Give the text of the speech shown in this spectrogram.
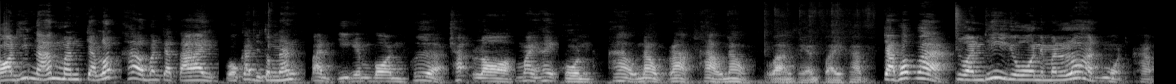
ตอนที่น้ำมันจะลดข้าวมันจะตายโฟกัสอยู่ตรงนั้นปั้น EM บอลเพื่อชะลอไม่ให้คนข้าวเน่ารากข้าวเน่า วางแผนไปครับ จะพบว่าส่วนที่โยนเนี่ยมันรอดหมดครับ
